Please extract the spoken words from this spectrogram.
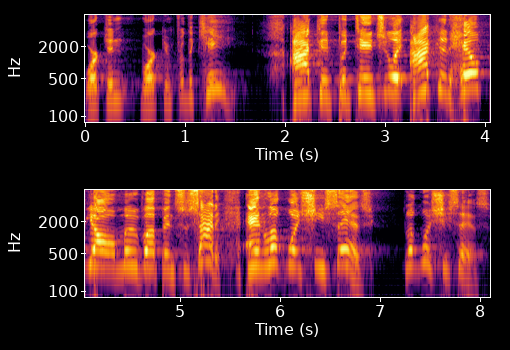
working working for the king. I could potentially I could help y'all move up in society. And look what she says. Look what she says.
